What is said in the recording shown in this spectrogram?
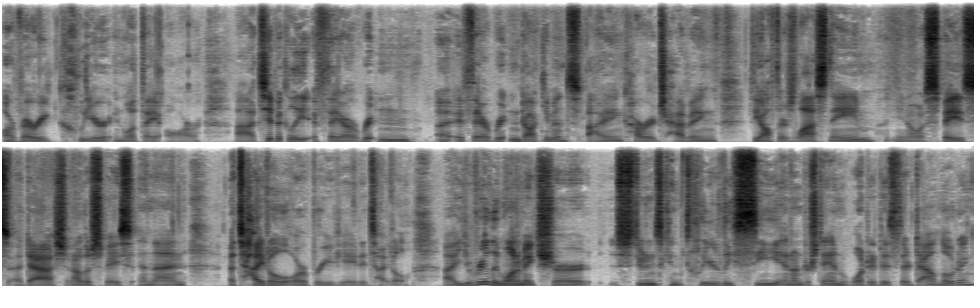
are very clear in what they are. Uh, typically, if they are written, uh, if they are written documents, I encourage having the author's last name, you know, a space, a dash, another space, and then a title or abbreviated title. Uh, you really want to make sure students can clearly see and understand what it is they're downloading.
